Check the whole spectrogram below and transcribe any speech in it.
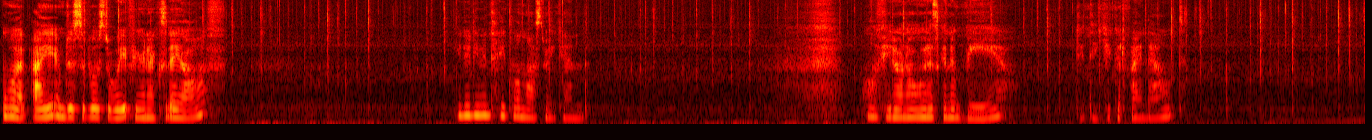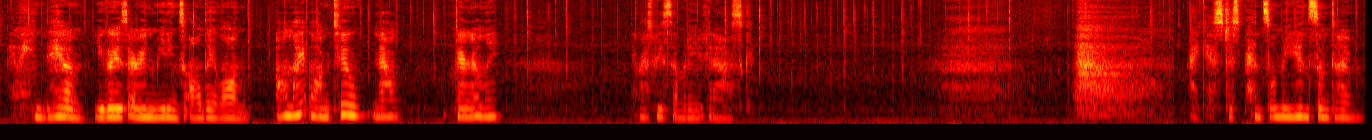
What, I am just supposed to wait for your next day off? You didn't even take one last weekend. Well, if you don't know when it's gonna be, do you think you could find out? I mean, damn, you guys are in meetings all day long. All night long, too, now, apparently. There must be somebody you can ask. I guess just pencil me in sometime.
